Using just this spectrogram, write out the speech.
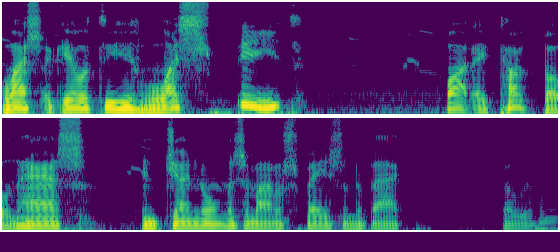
less agility, less speed. But a tugboat has a ginormous amount of space on the back. So if I'm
